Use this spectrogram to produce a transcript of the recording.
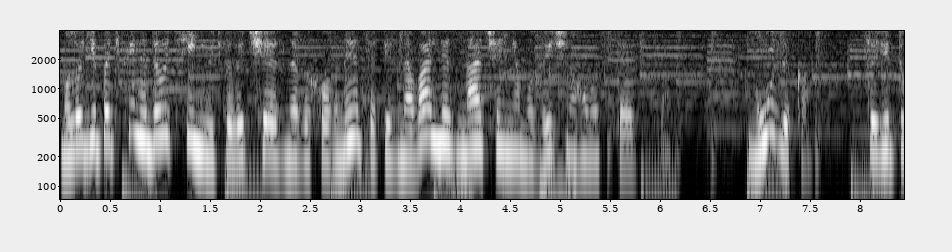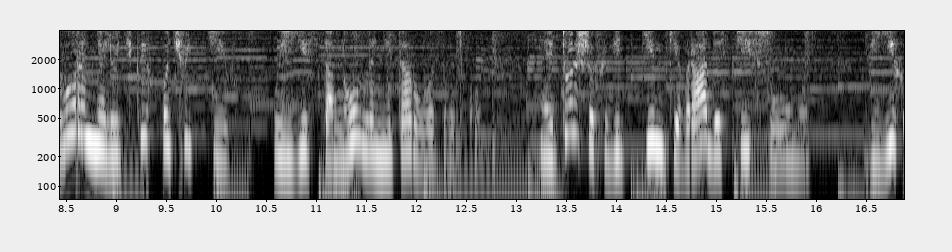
Молоді батьки недооцінюють величезне виховне та пізнавальне значення музичного мистецтва. Музика це відтворення людських почуттів у її становленні та розвитку, найтонших відтінків радості й суму, в їх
